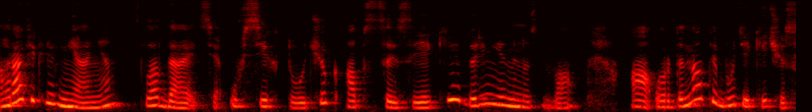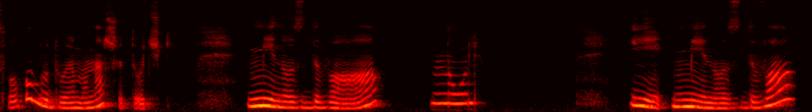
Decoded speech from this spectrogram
Графік рівняння складається у всіх точок, абсциси які дорівнює мінус 2, а ординати будь-яке число. Побудуємо наші точки. Мінус 2, 0 і мінус 2,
